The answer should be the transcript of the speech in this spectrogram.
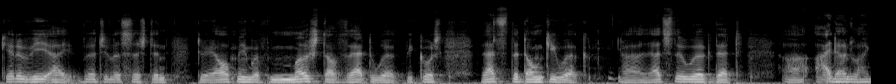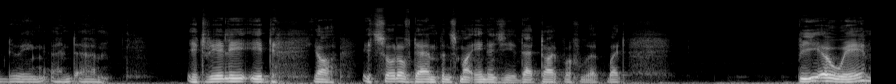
get a VA, virtual assistant, to help me with most of that work because that's the donkey work. Uh, that's the work that uh, I don't like doing, and um, it really it yeah it sort of dampens my energy that type of work. But be aware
